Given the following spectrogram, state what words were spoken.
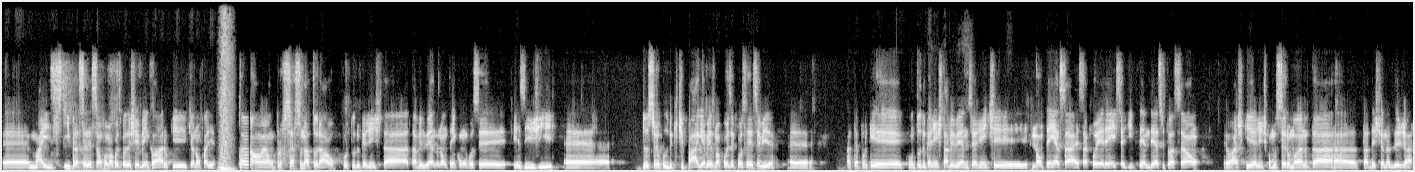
é, mas ir para a seleção foi uma coisa que eu deixei bem claro que, que eu não faria. Então, é um processo natural, por tudo que a gente está tá vivendo, não tem como você exigir é, do seu clube que te pague a mesma coisa que você recebia. É, até porque, com tudo que a gente está vivendo, se a gente não tem essa, essa coerência de entender a situação, eu acho que a gente, como ser humano, está tá deixando a desejar.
